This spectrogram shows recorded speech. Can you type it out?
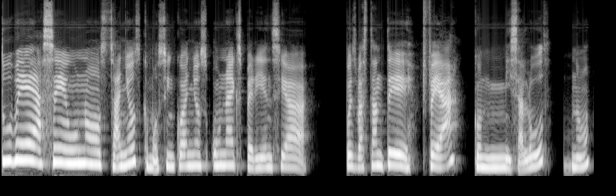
tuve hace unos años, como cinco años, una experiencia pues bastante fea con mi salud, ¿no?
